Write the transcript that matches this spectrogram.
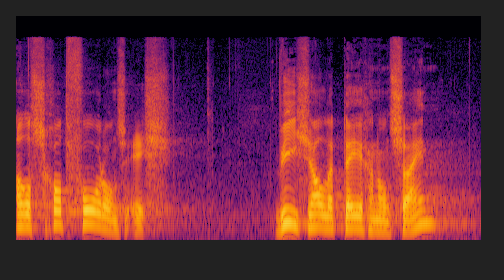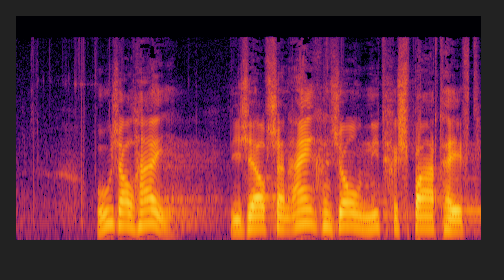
Als God voor ons is, wie zal er tegen ons zijn? Hoe zal Hij, die zelfs zijn eigen zoon niet gespaard heeft,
